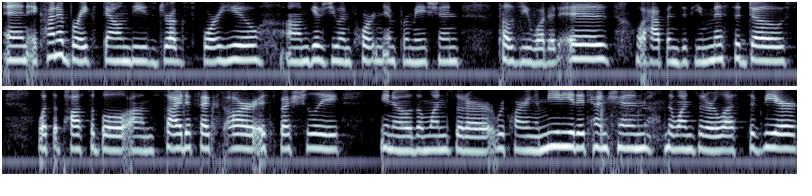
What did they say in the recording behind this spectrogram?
and it kind of breaks down these drugs for you, um, gives you important information, tells you what it is, what happens if you miss a dose, what the possible um, side effects are, especially you know, the ones that are requiring immediate attention, the ones that are less severe.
